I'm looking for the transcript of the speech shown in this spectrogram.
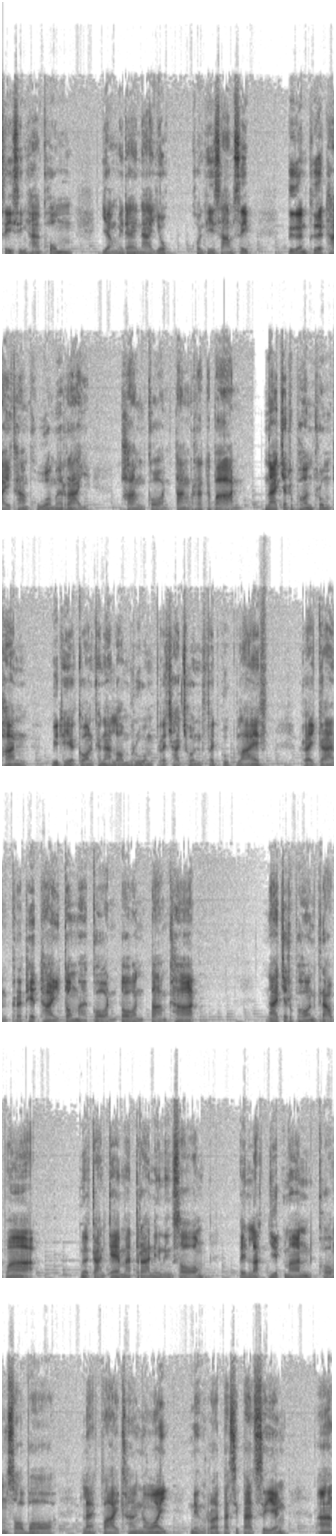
4 สิงหาคม ยังไม่ได้นายก คนที่ 30 เตือนเพื่อไทยข้ามขั้วเมื่อไหร่ พังก่อนตั้งรัฐบาล นายจตุพรพรมพันธ์ วิทยากรคณะหลอมรวมประชาชน Facebook Live รายการประเทศไทยต้องมาก่อนตอนตามคาด นายจตุพรกล่าวว่า เมื่อการแก้มาตรา 112 เป็นหลักยึดมั่นของสว และฝ่ายข้างน้อย 188 เสียง อ้าง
